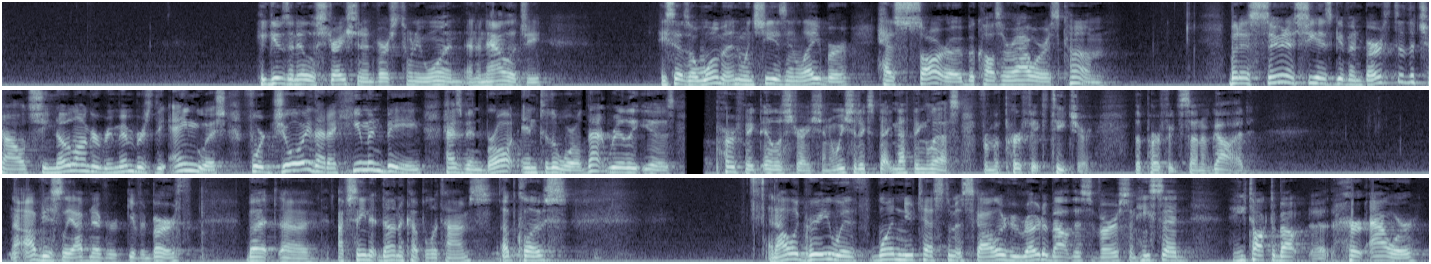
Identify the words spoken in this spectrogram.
He gives an illustration in verse 21, an analogy. He says, A woman, when she is in labor, has sorrow because her hour has come. But as soon as she has given birth to the child, she no longer remembers the anguish for joy that a human being has been brought into the world. That really is a perfect illustration. And we should expect nothing less from a perfect teacher, the perfect Son of God. Now, obviously, I've never given birth, but uh, I've seen it done a couple of times up close. And I'll agree with one New Testament scholar who wrote about this verse, and he said, he talked about uh, her hour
